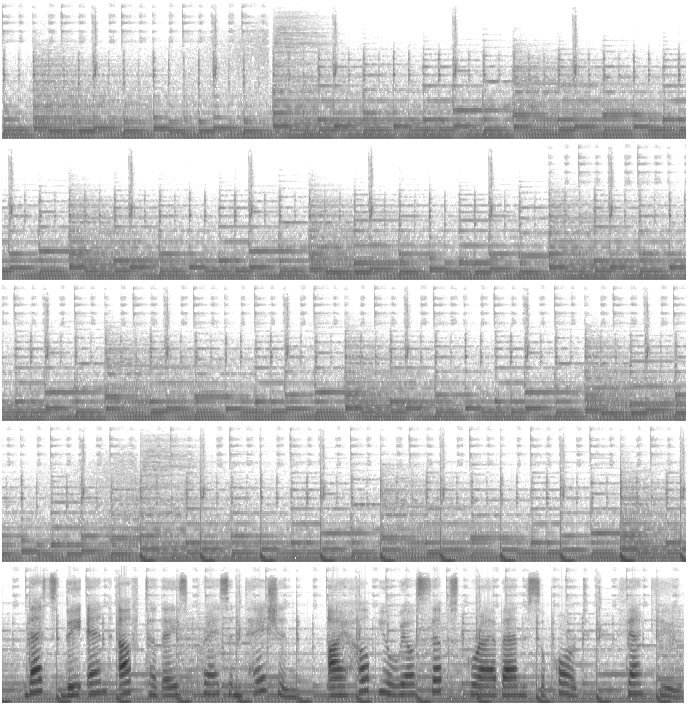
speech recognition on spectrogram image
That's the end of today's presentation. I hope you will subscribe and support. Thank you.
